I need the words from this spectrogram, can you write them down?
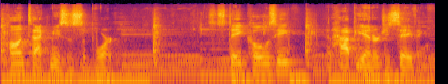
contact Mysa's Support. So stay cozy and happy energy saving.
